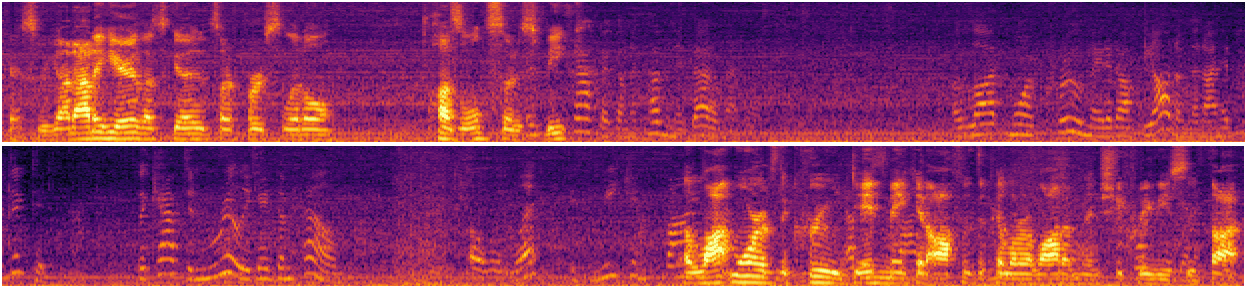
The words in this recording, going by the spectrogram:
Okay, so we got out of here. That's good. It's our first little puzzle, so to There's speak. traffic on the Covenant battle network. A lot more crew made it off the Autumn than I had predicted. The captain really gave them hell. Oh, wait, what? If we can find A lot more of the crew did make it off of the Pillar of Autumn than she previously thought.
